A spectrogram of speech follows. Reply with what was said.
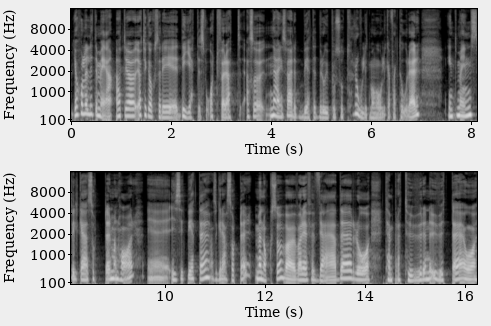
Jag håller lite med. Att jag, jag tycker också det är, det är jättesvårt för att alltså, näringsvärdet på betet beror ju på så otroligt många olika faktorer. Inte minst vilka sorter man har eh, i sitt bete, alltså grässorter, men också vad, vad det är för väder och temperaturen är ute. Och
